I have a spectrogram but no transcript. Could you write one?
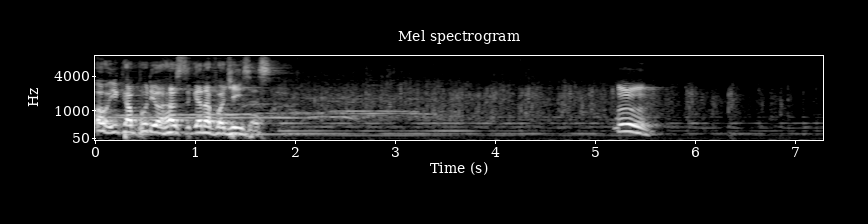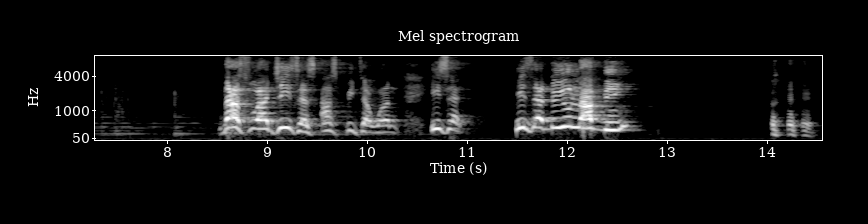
Oh, you can put your hands together for Jesus. Mm. That's why Jesus asked Peter one. He said, He said, Do you love me?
